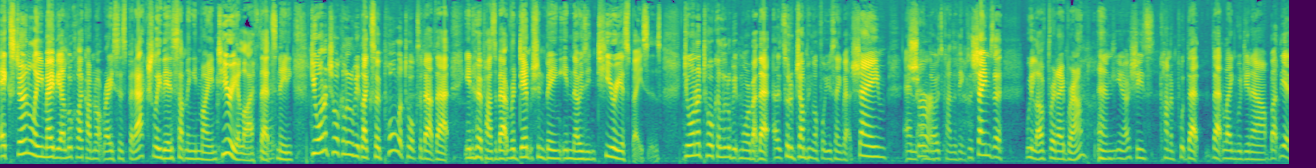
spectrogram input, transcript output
externally, maybe I look like I'm not racist, but actually there's something in my interior life that's Right. needing. Do you want to talk a little bit, like, so Paula talks about that in her past, about redemption being in those interior spaces. Do you want to talk a little bit more about that, uh, sort of jumping off what you're saying about shame and, Sure. and those kinds of things? Because shame's a, we love Brene Brown, and, you know, she's kind of put that, that language in our, but yeah,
